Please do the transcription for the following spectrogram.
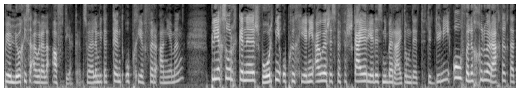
biologiese ouer hulle afteken. So hulle moet 'n kind opgee vir aanneming. Pleegsorgkinders word nie opgegee nie. Ouers is vir verskeie redes nie bereid om dit te doen nie of hulle glo regtig dat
